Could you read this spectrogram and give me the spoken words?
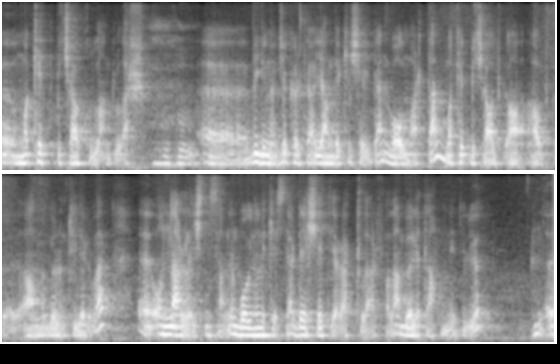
e, maket bıçağı kullandılar. Ee, bir gün önce Kırtay yandaki şeyden Walmart'tan maket bıçağı aldık, al- aldık, alma görüntüleri var. Ee, onlarla işte insanların boynunu kestiler, dehşet yarattılar falan böyle tahmin ediliyor. Ee,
